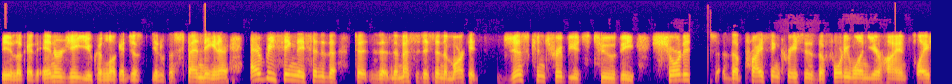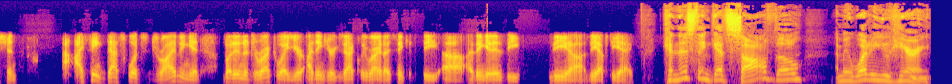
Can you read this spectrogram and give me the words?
You look at energy, you can look at just you know the spending and everything they send to the to the, the message they send the market just contributes to the shortage, the price increases, the 41 year high inflation. I think that's what's driving it, but in a direct way. You're, I think you're exactly right. I think it's the, uh, I think it is the the uh, the FDA. Can this thing get solved though? I mean, what are you hearing?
